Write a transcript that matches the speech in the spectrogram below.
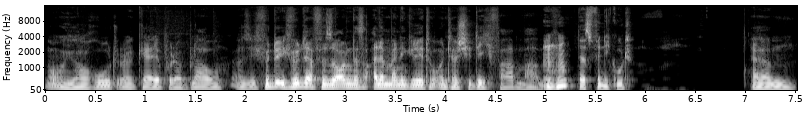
Oh ja, rot oder gelb oder blau. Also ich würde, ich würde dafür sorgen, dass alle meine Geräte unterschiedliche Farben haben. Mhm, das finde ich gut. Ähm,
